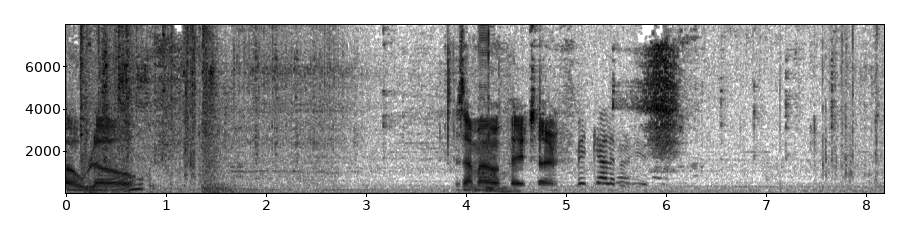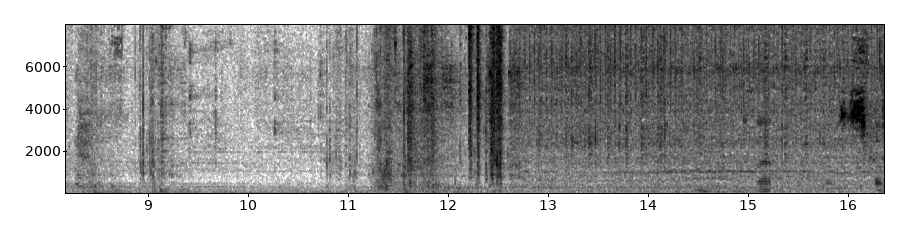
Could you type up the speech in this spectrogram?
Olo. There's ammo up here, here. That. That's a scope.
